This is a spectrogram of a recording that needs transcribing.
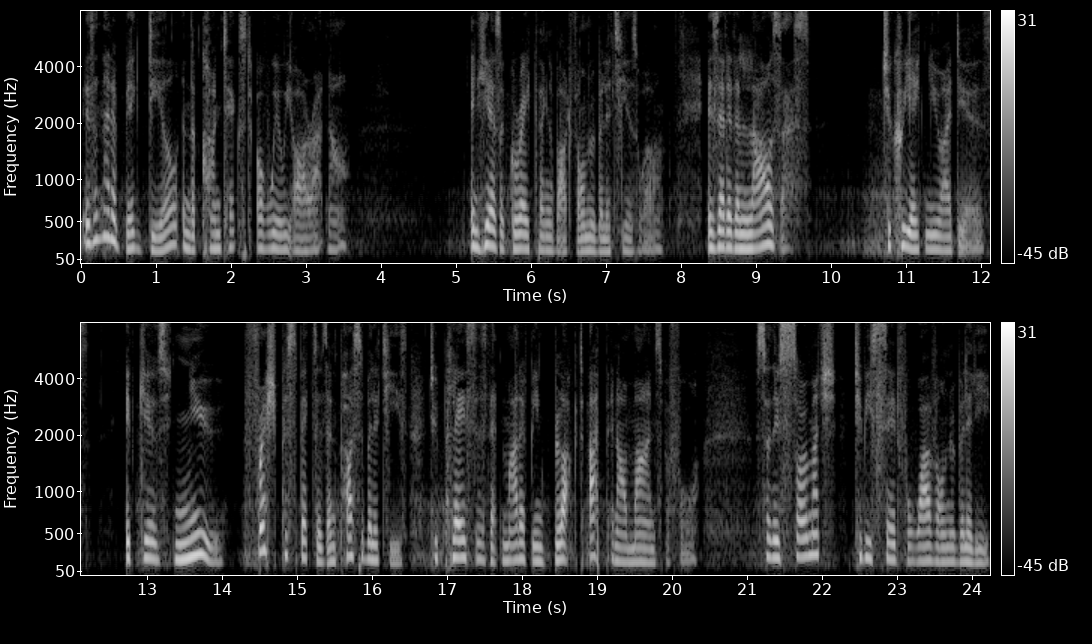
Isn't that a big deal in the context of where we are right now? And here's a great thing about vulnerability as well is that it allows us to create new ideas. It gives new, fresh perspectives and possibilities to places that might have been blocked up in our minds before. So there's so much to be said for why vulnerability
